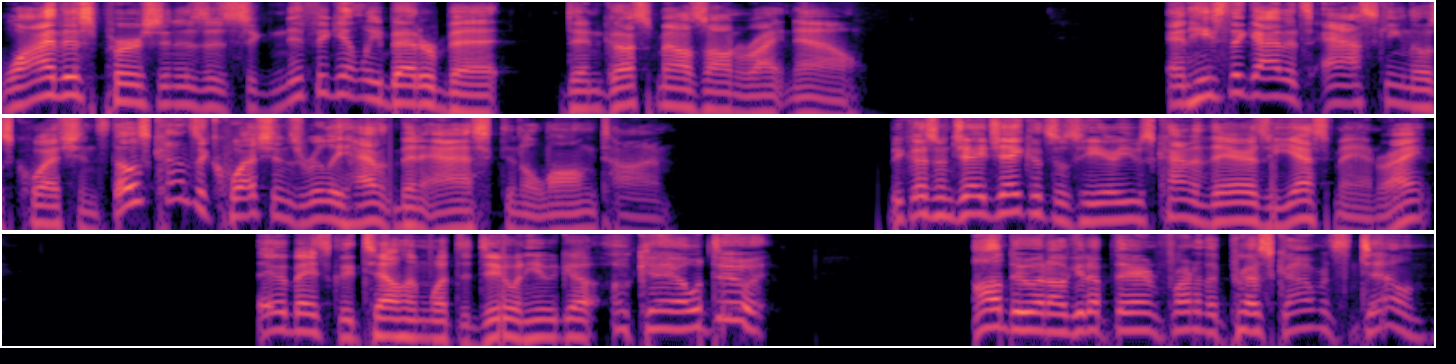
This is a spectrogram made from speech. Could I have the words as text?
why this person is a significantly better bet than Gus Malzahn right now. And he's the guy that's asking those questions. Those kinds of questions really haven't been asked in a long time. Because when Jay Jacobs was here, he was kind of there as a yes man, right? They would basically tell him what to do, and he would go, Okay, I will do it. I'll do it. I'll get up there in front of the press conference and tell him.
